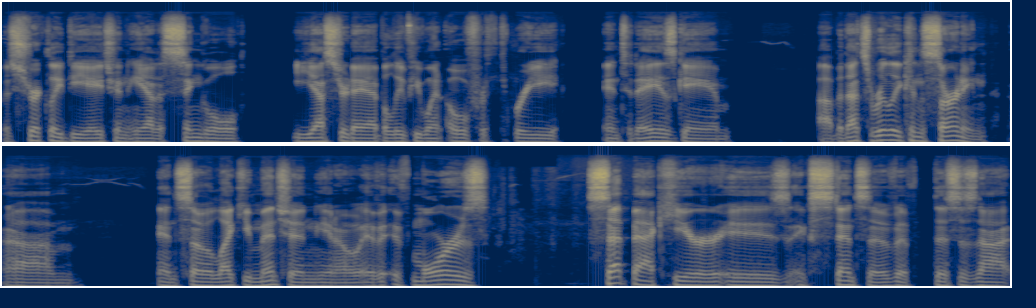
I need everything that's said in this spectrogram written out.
but strictly DH, and he had a single yesterday. I believe he went 0 for 3 in today's game. Uh, but that's really concerning. Um, and so, like you mentioned, you know, if, if Moore's setback here is extensive, if this is not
